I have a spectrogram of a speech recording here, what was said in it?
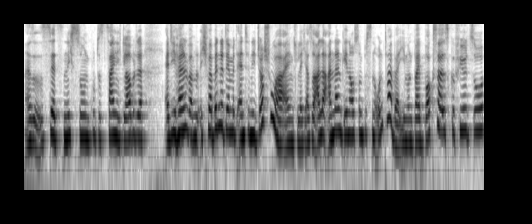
Also es ist jetzt nicht so ein gutes Zeichen. Ich glaube, der Eddie Hearn, ich verbinde den mit Anthony Joshua eigentlich. Also alle anderen gehen auch so ein bisschen unter bei ihm. Und bei Boxer ist gefühlt so,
